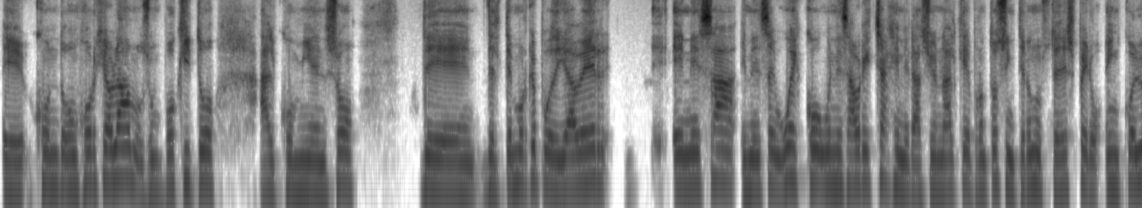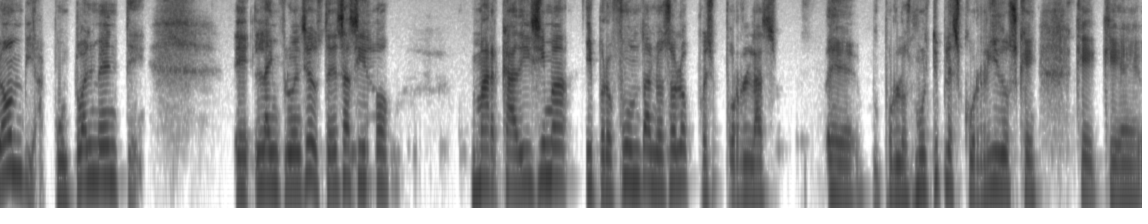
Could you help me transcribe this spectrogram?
Eh, con don Jorge hablábamos un poquito al comienzo de, del temor que podía haber en, esa, en ese hueco o en esa brecha generacional que de pronto sintieron ustedes, pero en Colombia puntualmente eh, la influencia de ustedes ha sido marcadísima y profunda, no solo pues por las eh, por los múltiples corridos que, que, que,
